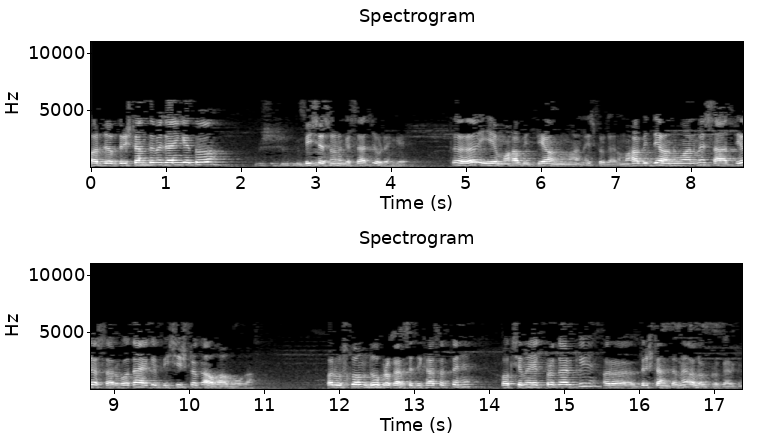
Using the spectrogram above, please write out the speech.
और जब दृष्टांत में जाएँगे तो विशेषण के साथ जोड़ेंगे। तो ये महाविद्या अनुमान इस प्रकार। महाविद्या अनुमान में साध्य सर्वदा एक विशिष्ट का अभाव होगा। और उसको हम दो प्रकार से दिखा सकते हैं। पक्ष में एक प्रकार की और दृष्टांत में अलग प्रकार की।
